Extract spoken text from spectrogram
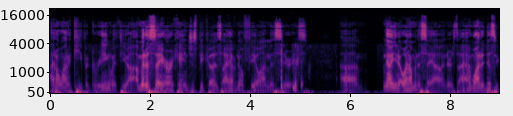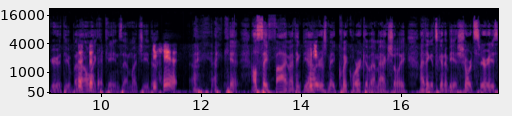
I don't want to keep agreeing with you. I'm going to say Hurricanes just because I have no feel on this series. um, no, you know what? I'm going to say Islanders. I, I want to disagree with you, but I don't like the Canes that much either. You can't. I, I can't. I'll say five. I think the When you- Islanders make quick work of them. Actually, I think it's going to be a short series.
